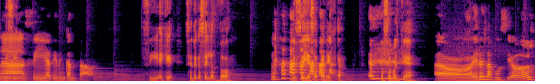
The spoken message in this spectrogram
ah, sí, a ti te encantaba. sí. Es que siento que soy los dos. Yo soy esa pareja. No sé por qué. Ah, eres la fusión.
